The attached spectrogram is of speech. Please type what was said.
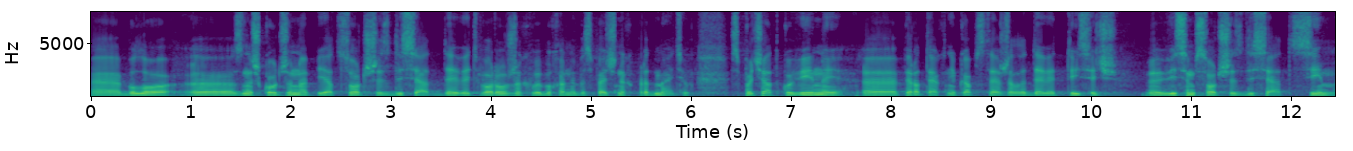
Е, Було е, знешкоджено 569 ворожих вибухонебезпечних предметів. З початку війни е, піротехніка обстежили 9 тисяч 867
